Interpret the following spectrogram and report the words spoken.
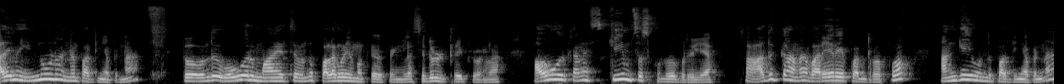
அதே மாதிரி இன்னொன்று என்ன பார்த்தீங்க அப்படின்னா இப்போ வந்து ஒவ்வொரு மாநிலத்திலும் வந்து பழங்குடி மக்கள் இருப்பாங்களா ஷெட்யூல் ட்ரைப் இருப்பாங்களா அவங்களுக்கான ஸ்கீம்ஸஸ் கொண்டு வரப்படுது இல்லையா? ஸோ அதுக்கான வரையறை பண்ணுறப்போ அங்கேயும் வந்து பார்த்தீங்க அப்படின்னா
